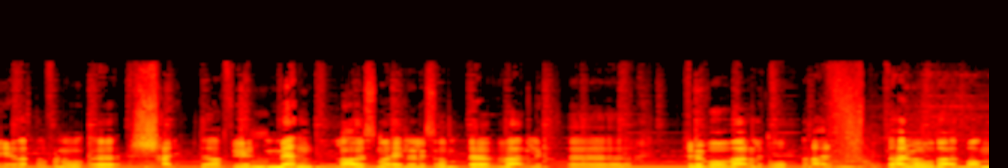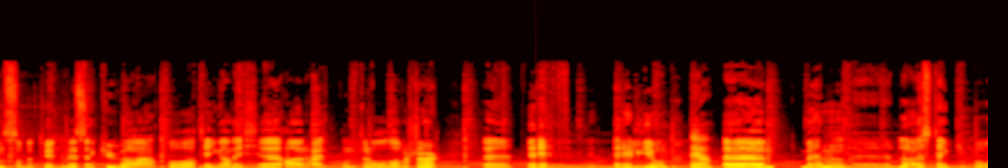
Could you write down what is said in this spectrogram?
er dette for noe? Eh, skjerp deg, fyr. Men la oss nå heller liksom eh, være litt eh, Prøve å være litt åpne her. Det her var jo da en mann som tydeligvis er kua på ting han ikke har helt kontroll over sjøl. ref. religion. Ja. Eh, men eh, la oss tenke på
